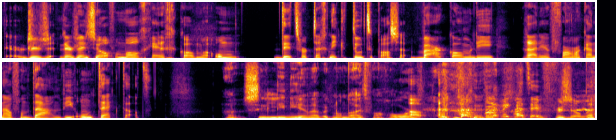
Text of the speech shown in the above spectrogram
er, er zijn zoveel mogelijkheden gekomen om dit soort technieken toe te passen. Waar komen die radiofarmaca nou vandaan? Wie ontdekt dat? Nou, selenium heb ik nog nooit van gehoord. Oh, die heb ik net even verzonnen.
